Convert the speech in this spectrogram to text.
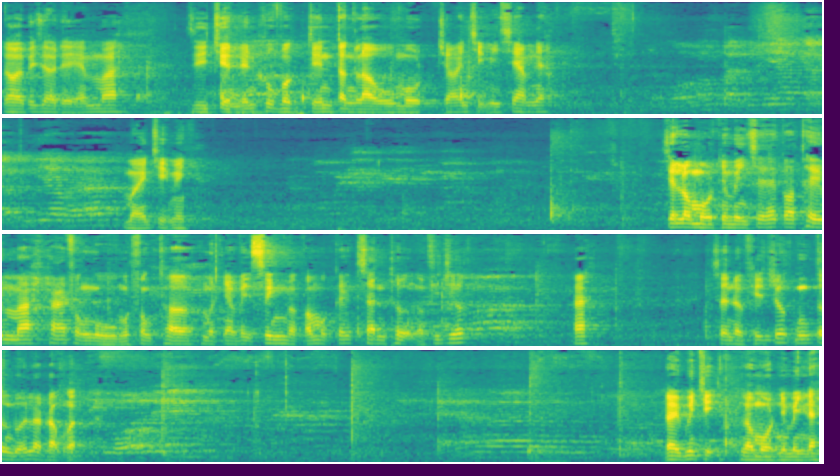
Rồi bây giờ để em uh, di chuyển lên khu vực trên tầng lầu 1 cho anh chị mình xem nhé. Mời anh chị mình. Trên lầu 1 thì mình sẽ có thêm uh, hai phòng ngủ một phòng thờ một nhà vệ sinh và có một cái sân thượng ở phía trước. Ha? Sân ở phía trước cũng tương đối là rộng ạ. Đây quý chị lầu một nhà mình đây.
